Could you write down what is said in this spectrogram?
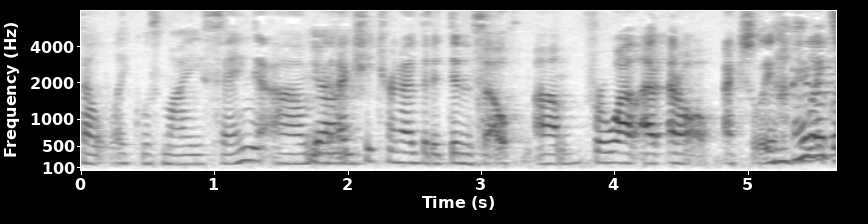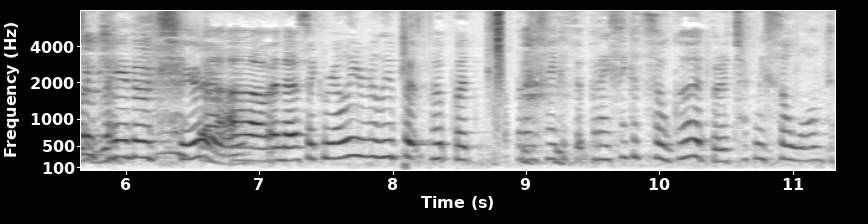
felt like was my thing. Um, Yeah. It actually turned out that it didn't sell um, for a while at, at all. Actually, Hey, that's okay though too. Uh, and I was like, really, really, but but but but I think it's but I think it's so good. But it took me so long to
